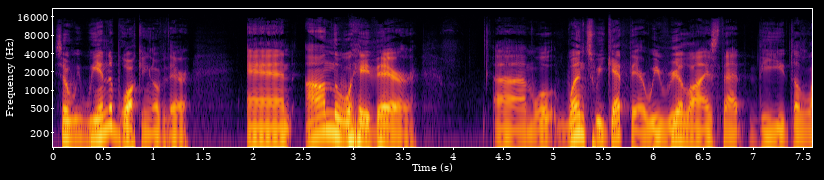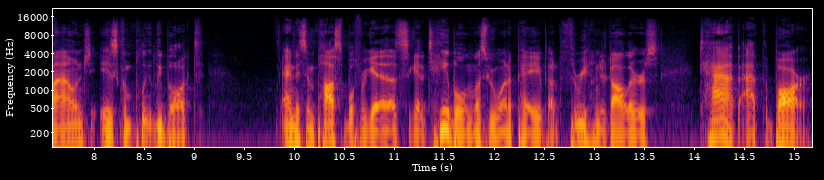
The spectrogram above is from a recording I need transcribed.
So we, we end up walking over there. And on the way there, um, well, once we get there, we realize that the the lounge is completely booked, and it's impossible for get, us to get a table unless we want to pay about three hundred dollars tab at the bar.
